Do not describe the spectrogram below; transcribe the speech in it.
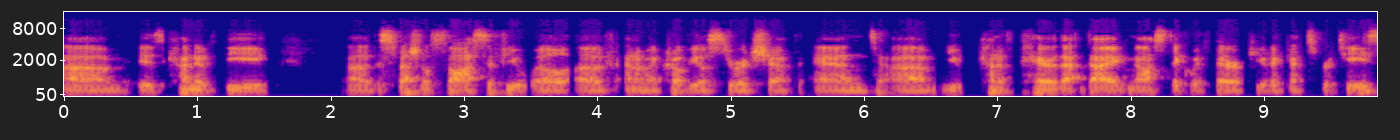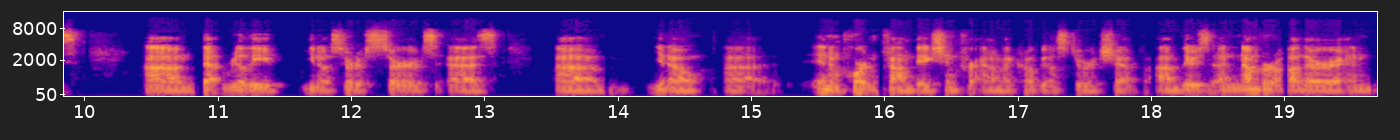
um, is kind of the uh, the special sauce, if you will, of antimicrobial stewardship. And um, you kind of pair that diagnostic with therapeutic expertise um, that really, you know, sort of serves as, um, you know, uh, an important foundation for antimicrobial stewardship. Um, there's a number of other, and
